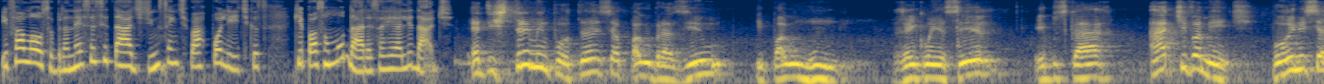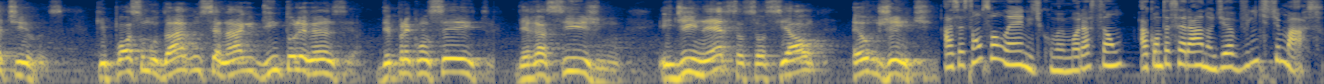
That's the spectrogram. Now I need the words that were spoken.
e falou sobre a necessidade de incentivar políticas que possam mudar essa realidade. É de extrema importância para o Brasil e para o mundo reconhecer e buscar ativamente por iniciativas que possam mudar o cenário de intolerância, de preconceito, de racismo e de inércia social é urgente. A sessão solene de comemoração acontecerá no dia 20 de março,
